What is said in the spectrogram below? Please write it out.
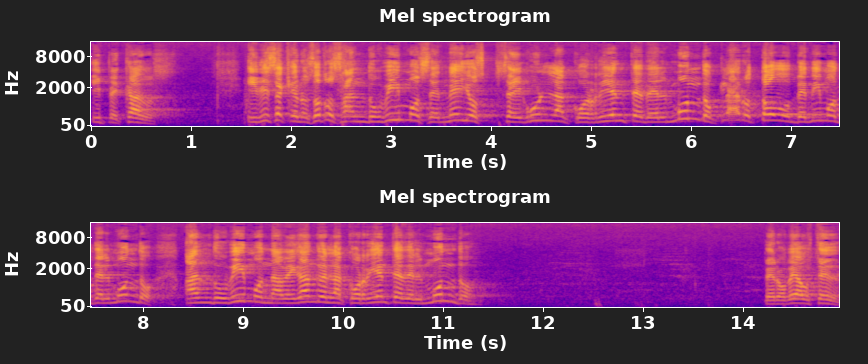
y pecados. Y dice que nosotros anduvimos en ellos según la corriente del mundo. Claro, todos venimos del mundo. Anduvimos navegando en la corriente del mundo. Pero vea usted,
